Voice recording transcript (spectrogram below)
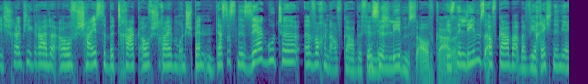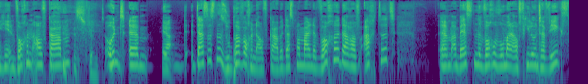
Ich schreibe hier gerade auf Scheiße, Betrag aufschreiben und spenden. Das ist eine sehr gute äh, Wochenaufgabe, Das finde ist ich. eine Lebensaufgabe. ist eine Lebensaufgabe, aber wir rechnen ja hier in Wochenaufgaben. Das stimmt. Und ähm, Ja. das ist eine super Wochenaufgabe, dass man mal eine Woche darauf achtet. Ähm, am besten eine Woche, wo man auch viel unterwegs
